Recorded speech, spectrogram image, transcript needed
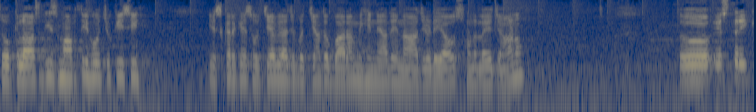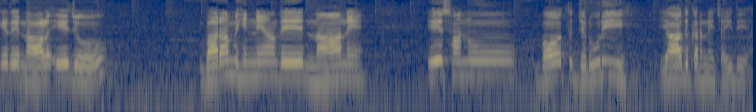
ਸੋ ਕਲਾਸ ਦੀ ਸਮਾਪਤੀ ਹੋ ਚੁੱਕੀ ਸੀ। ਇਸ ਕਰਕੇ ਸੋਚਿਆ ਵੀ ਅੱਜ ਬੱਚਿਆਂ ਤੋਂ 12 ਮਹੀਨਿਆਂ ਦੇ ਨਾਂ ਜਿਹੜੇ ਆ ਉਹ ਸੁਣ ਲਏ ਜਾਣ। ਤੋ ਇਸ ਤਰੀਕੇ ਦੇ ਨਾਲ ਇਹ ਜੋ 12 ਮਹੀਨਿਆਂ ਦੇ ਨਾਂ ਨੇ, ਇਹ ਸਾਨੂੰ ਬਹੁਤ ਜ਼ਰੂਰੀ ਯਾਦ ਕਰਨੇ ਚਾਹੀਦੇ ਆ।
